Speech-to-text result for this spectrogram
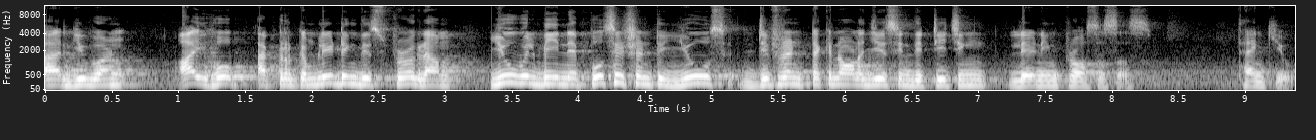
are given. I hope after completing this program, you will be in a position to use different technologies in the teaching learning processes. Thank you.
